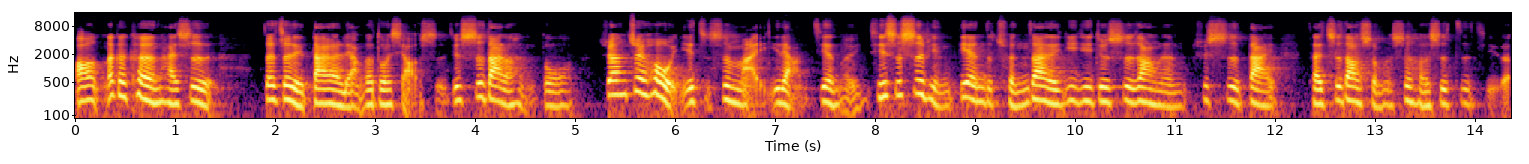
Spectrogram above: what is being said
然后那个客人还是在这里待了两个多小时，就试戴了很多，虽然最后也只是买一两件而已。其实饰品店的存在的意义就是让人去试戴，才知道什么是合适自己的。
